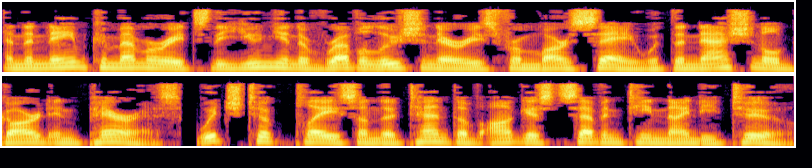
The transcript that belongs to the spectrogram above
and the name commemorates the union of revolutionaries from Marseille with the National Guard in Paris, which took place on 10 August 1792.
